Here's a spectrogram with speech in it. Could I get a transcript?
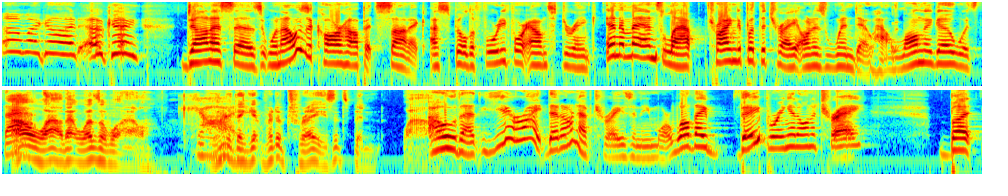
Oh my God. Okay. Donna says, When I was a car hop at Sonic, I spilled a 44 ounce drink in a man's lap trying to put the tray on his window. How long ago was that? Oh wow, that was a while. When did they get rid of trays? It's been wow. Oh, that you're right. They don't have trays anymore. Well, they they bring it on a tray, but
